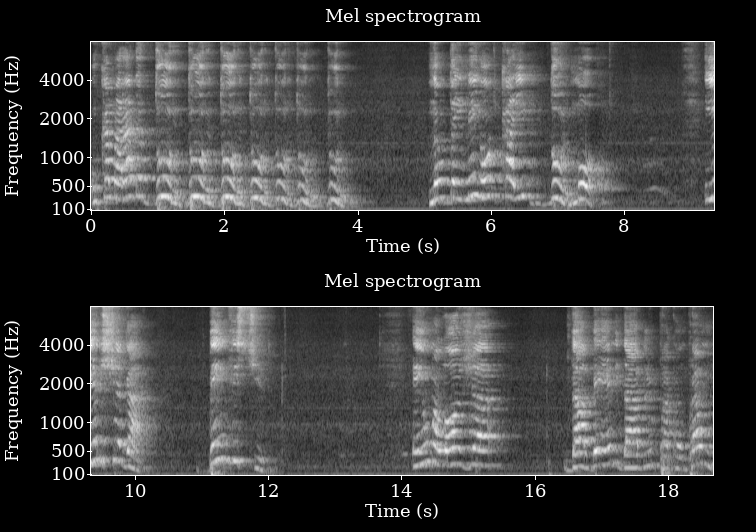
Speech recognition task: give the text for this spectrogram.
um camarada duro, duro, duro, duro, duro, duro, duro. Não tem nem onde cair duro, morto. E ele chegar bem vestido em uma loja da BMW para comprar um,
